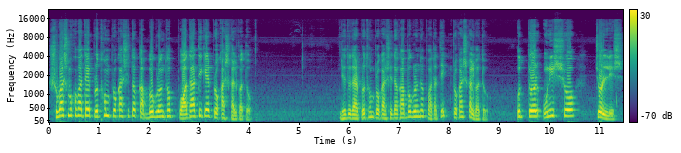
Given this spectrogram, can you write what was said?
সুভাষ মুখোপাধ্যায়ের প্রথম প্রকাশিত কাব্যগ্রন্থ পদাতিকের প্রকাশকাল কত? যেহেতু তার প্রথম প্রকাশিত কাব্যগ্রন্থ পদাতিক প্রকাশকাল কত? উত্তর, উনিশশো চল্লিশ।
